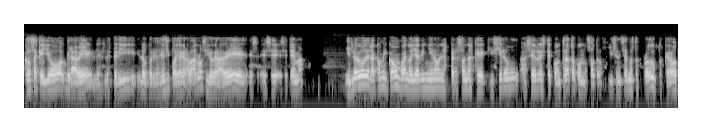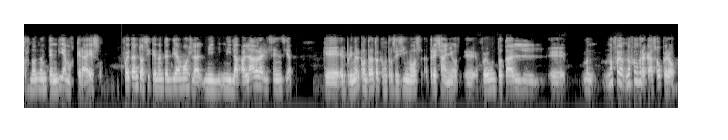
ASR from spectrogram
cosa que yo grabé, les, les, pedí la autorización si podía grabarlos y yo grabé ese, ese, ese, tema. Y luego de la Comic Con, bueno, ya vinieron las personas que quisieron hacer este contrato con nosotros, licenciar nuestros productos, que nosotros no, no entendíamos que era eso. Fue tanto así que no entendíamos la, ni, ni, la palabra licencia, que el primer contrato que nosotros hicimos a tres años eh, fue un total, eh, no, fue, no fue un fracaso, pero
